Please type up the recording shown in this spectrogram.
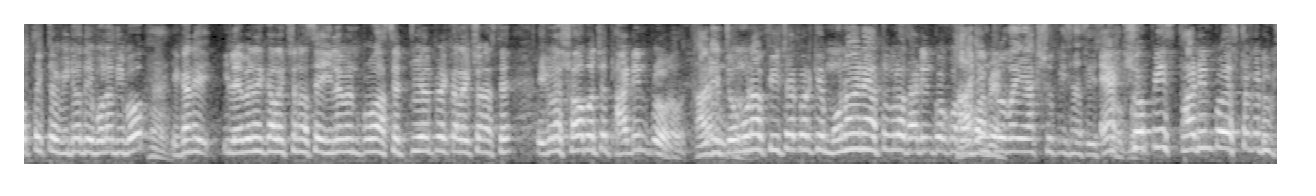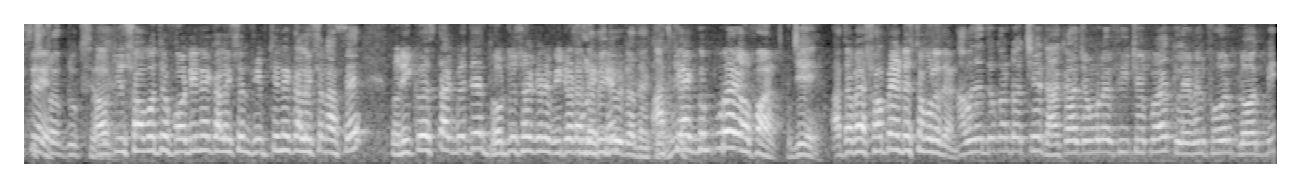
প্রত্যেকটা ভিডিওতে বলে দিব। হ্যাঁ। এখানে 11 এর কালেকশন আছে 11 প্রো আছে 12 এর কালেকশন আছে। এগুলো সব হচ্ছে 13 প্রো 13 যমুনা ফিচার পার্কে মনে হয় না এতগুলো 13 প্রো কোথাও পাবে। ভাই একশো পিস আছে stock 100 পিস 13 প্রো স্টকে ঢুকছে। Stock ঢুকছে, ওকে সব হচ্ছে 14 এর কালেকশন 15 এর কালেকশন আছে। তো রিকোয়েস্ট থাকবে যে ধৈর্য সহকারে ভিডিওটা দেখেন ভিডিওটা দেখেন, আজকে। একদম পুরাই অফার জি। আচ্ছা ভাই শপের অ্যাড্রেসটা বলে দেন। আমাদের দোকানটা হচ্ছে Dhaka Jamuna future park level four block B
